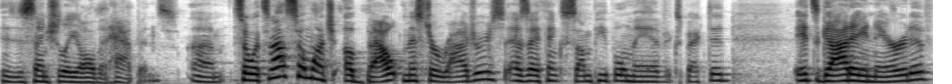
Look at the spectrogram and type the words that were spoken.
is essentially all that happens um, so it's not so much about mr rogers as i think some people may have expected it's got a narrative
